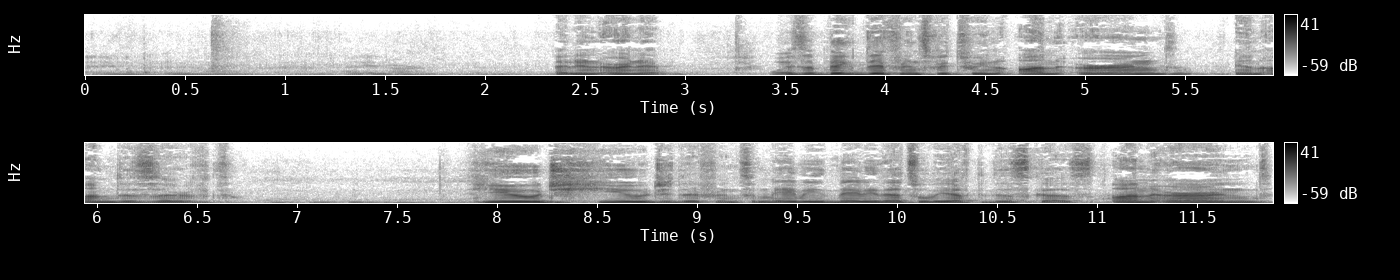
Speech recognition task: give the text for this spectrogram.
I didn't, put in my- I didn't earn it. I didn't earn it. There's a big difference between unearned and undeserved. Huge, huge difference. And maybe, maybe that's what we have to discuss. Unearned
